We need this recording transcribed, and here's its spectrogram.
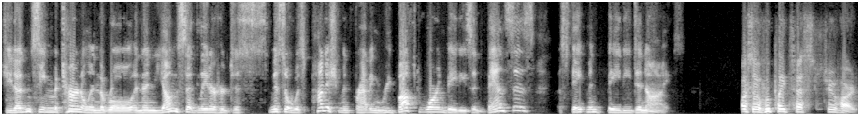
She doesn't seem maternal in the role. And then Young said later her dismissal was punishment for having rebuffed Warren Beatty's advances, a statement Beatty denies. Oh, so who played Tess Trueheart?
